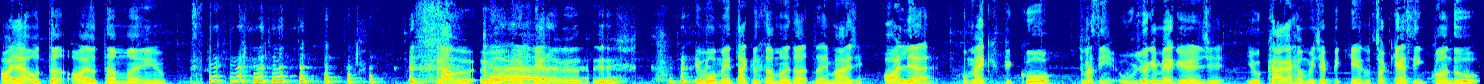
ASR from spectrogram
Olha o, olha o tamanho Calma, eu, eu Cara, vou. Eu, meu Deus. Eu vou aumentar aqui o tamanho da, da imagem. Olha como é que ficou Tipo assim, o videogame é grande e o cara realmente é pequeno. Só que assim, quando,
